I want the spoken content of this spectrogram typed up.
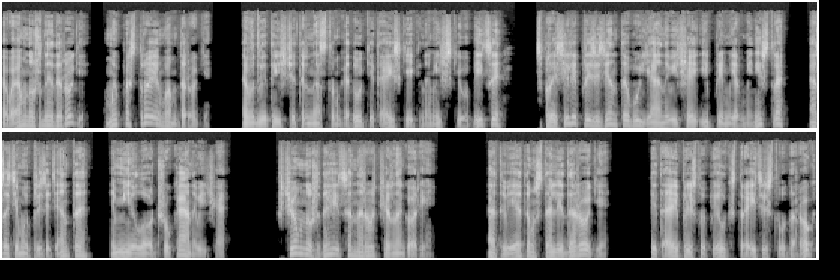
«Вам нужны дороги? Мы построим вам дороги». В 2013 году китайские экономические убийцы спросили президента Вуяновича и премьер-министра, а затем и президента Мило Джукановича, в чем нуждается народ Черногории? Ответом стали дороги. Китай приступил к строительству дорог,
